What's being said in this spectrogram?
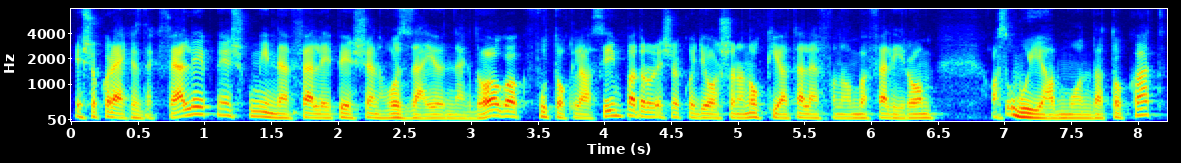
és akkor elkezdek fellépni, és akkor minden fellépésen hozzájönnek dolgok, futok le a színpadról, és akkor gyorsan a Nokia telefonomba felírom az újabb mondatokat,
